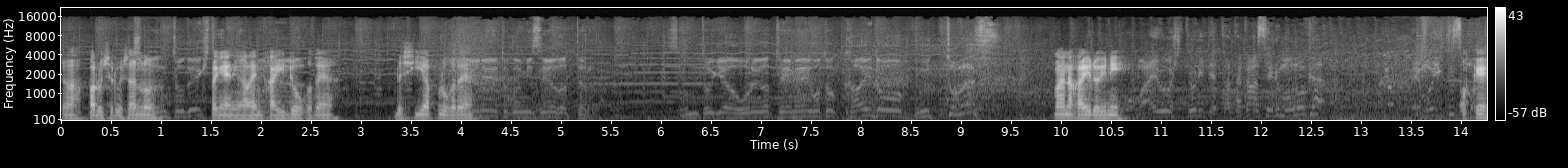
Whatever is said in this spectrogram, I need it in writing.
Nah, palu seriusan lu pengen ngalahin Kaido katanya. Udah siap lu katanya. Mana Kaido ini? Oke, okay.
